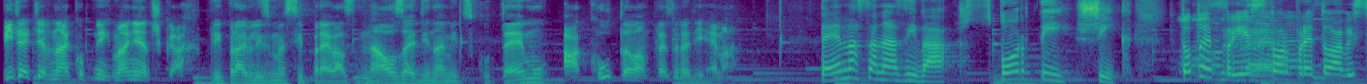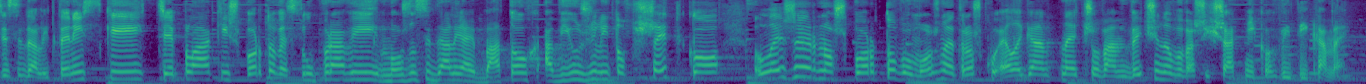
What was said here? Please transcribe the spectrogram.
Vítajte v nákupných maniačkách. Pripravili sme si pre vás naozaj dynamickú tému. Akú to vám prezradí Ema. Téma sa nazýva Sporty šik. Toto je priestor preto, aby ste si dali tenisky, tepláky, športové súpravy, možno si dali aj batoh a využili to všetko ležerno, športovo, možno aj trošku elegantné, čo vám väčšinou vo vašich šatníkoch vytýkame.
